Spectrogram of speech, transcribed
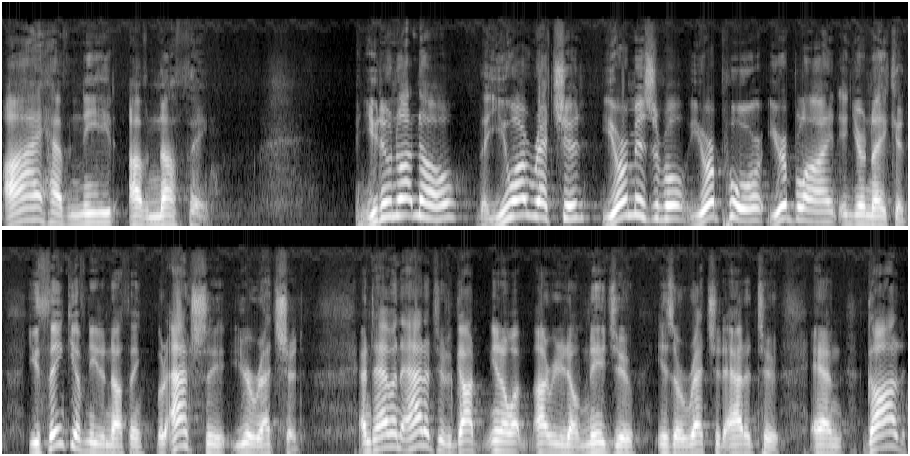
I have need of nothing. And you do not know that you are wretched, you're miserable, you're poor, you're blind, and you're naked. You think you have need of nothing, but actually you're wretched. And to have an attitude of God, you know what, I really don't need you, is a wretched attitude. And God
